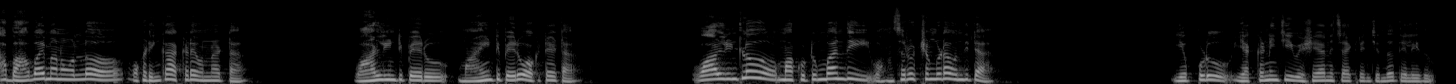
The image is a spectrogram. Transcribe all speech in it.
ఆ బాబాయ్ మన ఊళ్ళో ఒకటి ఇంకా అక్కడే ఉన్నట్ట. వాళ్ళ ఇంటి పేరు మా ఇంటి పేరు ఒకటేట. వాళ్ళ ఇంట్లో మా కుటుంబాంది వంశవృక్షం కూడా ఉందిట. ఎప్పుడు ఎక్కడి నుంచి ఈ విషయాన్ని సేకరించిందో తెలీదు.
